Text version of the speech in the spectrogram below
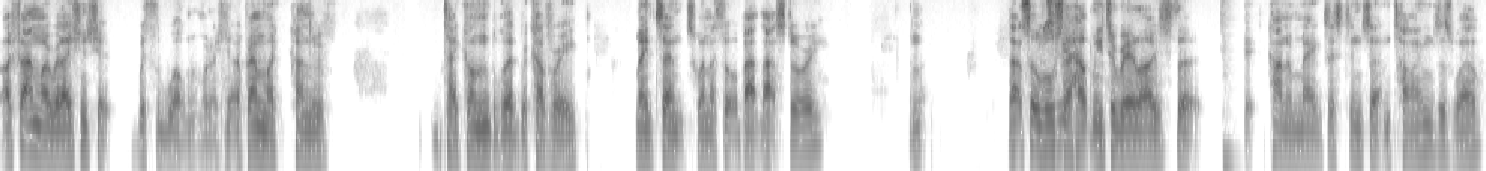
I found my relationship with the well, not relationship. I found my kind of take on the word recovery made sense when I thought about that story, and that sort of also helped me to realise that it kind of may exist in certain times as well.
